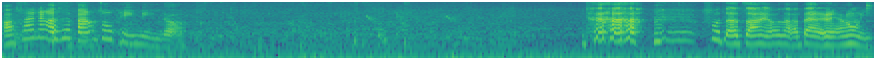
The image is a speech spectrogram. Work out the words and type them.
啊，所以那个是帮助平民的。哈哈，负责装油脑袋的两米。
